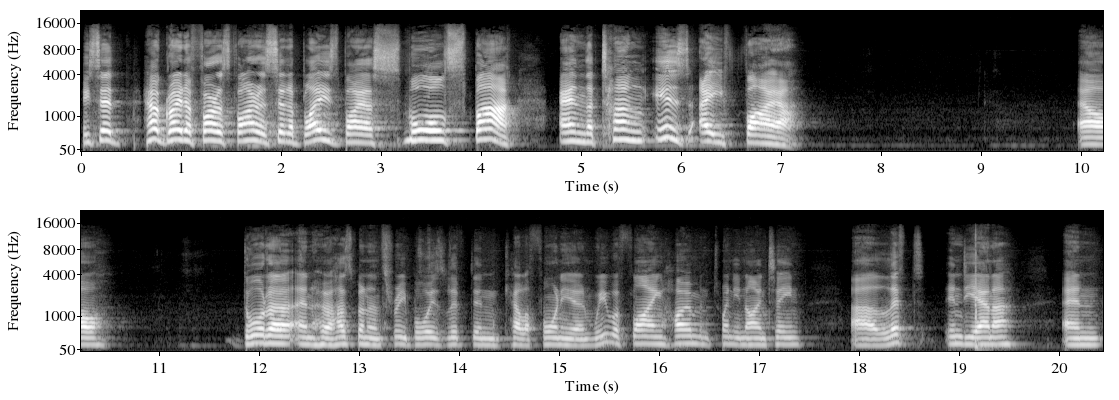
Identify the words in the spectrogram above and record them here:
He said, How great a forest fire is set ablaze by a small spark, and the tongue is a fire. Our daughter and her husband and three boys lived in California, and we were flying home in 2019, uh, left Indiana, and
